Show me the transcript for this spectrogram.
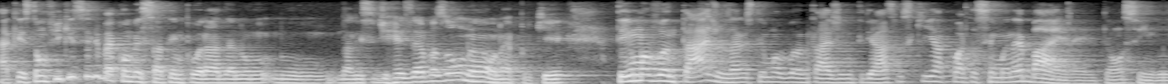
A questão fica se ele vai começar a temporada no, no, na lista de reservas ou não, né? Porque tem uma vantagem, os Lions têm uma vantagem, entre aspas, que a quarta semana é bye, né? Então, assim,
